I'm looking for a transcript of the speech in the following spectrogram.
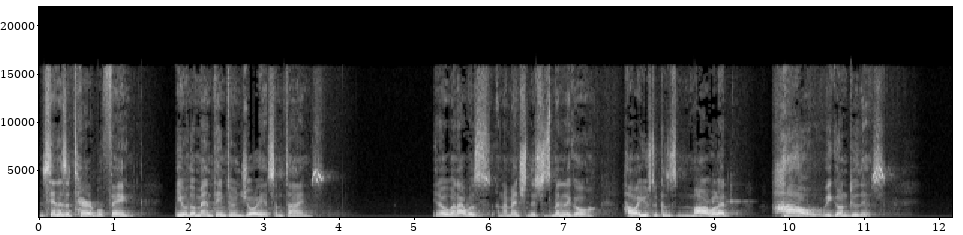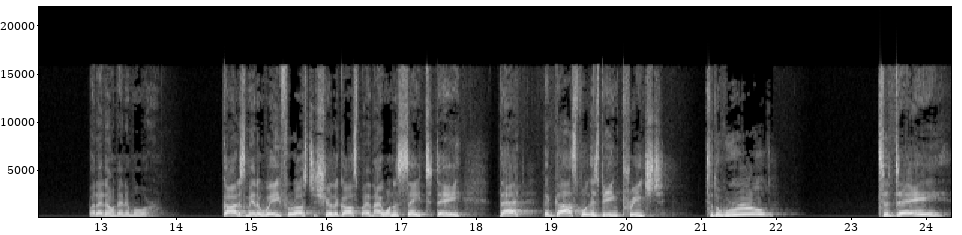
And sin is a terrible thing, even though men seem to enjoy it sometimes. You know, when I was, and I mentioned this just a minute ago, how I used to marvel at how we're we going to do this. But I don't anymore. God has made a way for us to share the gospel. And I want to say today that the gospel is being preached to the world today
